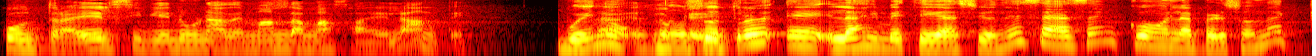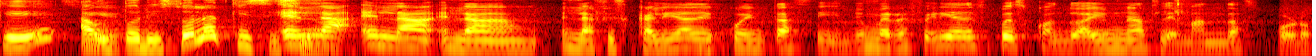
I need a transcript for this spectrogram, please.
contra él si viene una demanda más adelante. Bueno, nosotros eh, las investigaciones se hacen con la persona que autorizó la adquisición. En la, en, la, en, la, en la Fiscalía de Cuentas, sí. Yo me refería después cuando hay unas demandas por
